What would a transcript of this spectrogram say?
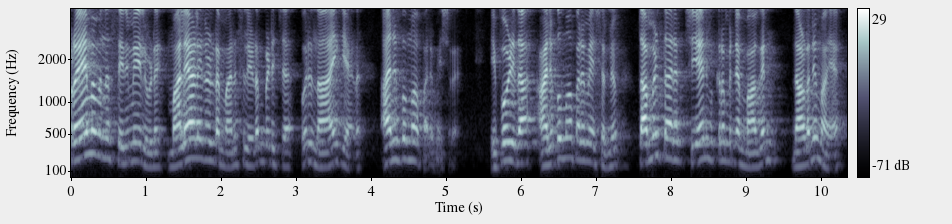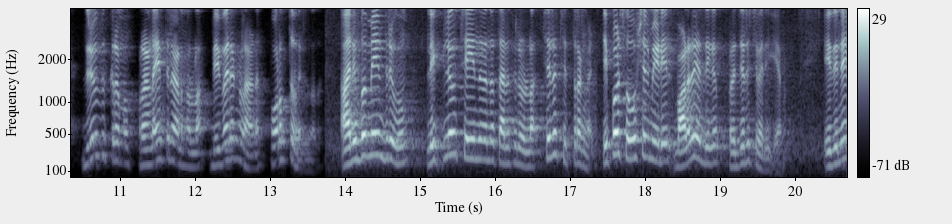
പ്രേമം എന്ന സിനിമയിലൂടെ മലയാളികളുടെ മനസ്സിൽ ഇടം പിടിച്ച ഒരു നായികയാണ് അനുപമ പരമേശ്വരൻ. ഇപ്പോഴിതാ അനുപമ പരമേശ്വരനും തമിഴ് താരം ചിയാൻ വിക്രമിന്റെ മകൻ നടനുമായ ധ്രുവ് വിക്രമും പ്രണയത്തിലാണെന്നുള്ള വിവരങ്ങളാണ് പുറത്തു വരുന്നത്. അനുപമയും ധ്രുവും ലിപ് ലോക്ക് ചെയ്യുന്നുവെന്ന തരത്തിലുള്ള ചില ചിത്രങ്ങൾ ഇപ്പോൾ സോഷ്യൽ മീഡിയയിൽ വളരെയധികം പ്രചരിച്ചു വരികയാണ്. ഇതിനെ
